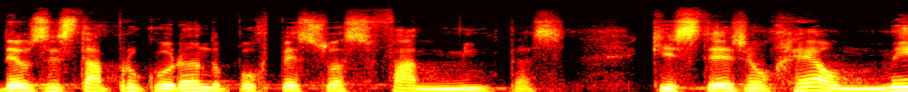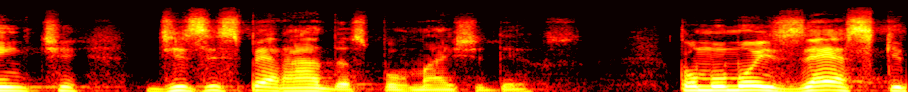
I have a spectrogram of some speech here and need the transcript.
Deus está procurando por pessoas famintas, que estejam realmente desesperadas por mais de Deus como Moisés, que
